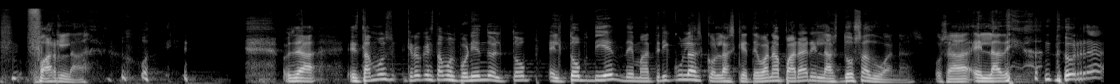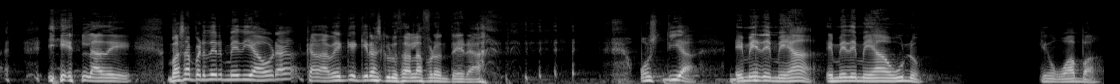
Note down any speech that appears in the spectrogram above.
Farla. O sea, estamos, creo que estamos poniendo el top, el top 10 de matrículas con las que te van a parar en las dos aduanas. O sea, en la de Andorra y en la de... Vas a perder media hora cada vez que quieras cruzar la frontera. Hostia, MDMA, MDMA 1. Qué guapa.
